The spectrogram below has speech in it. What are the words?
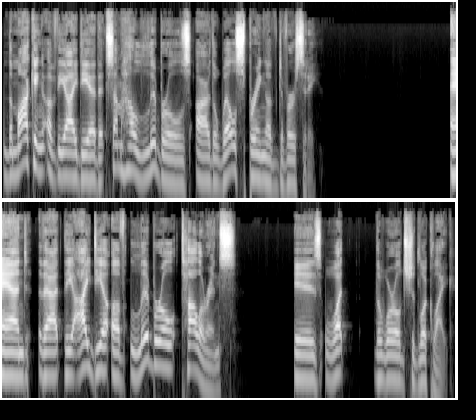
the mocking of the idea that somehow liberals are the wellspring of diversity. And that the idea of liberal tolerance is what the world should look like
